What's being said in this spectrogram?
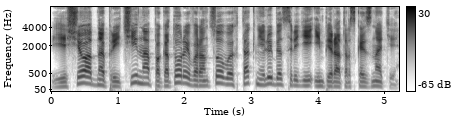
Еще одна причина, по которой Воронцовых так не любят среди императорской знати.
